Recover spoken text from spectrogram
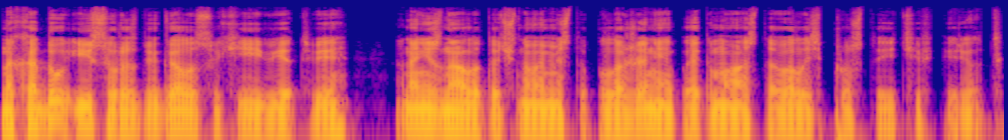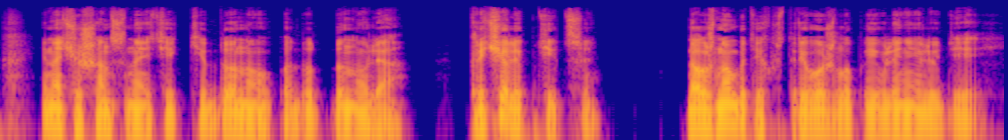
На ходу Ису раздвигала сухие ветви. Она не знала точного местоположения, поэтому оставалось просто идти вперед. Иначе шансы найти Кидона упадут до нуля. Кричали птицы. Должно быть, их встревожило появление людей.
